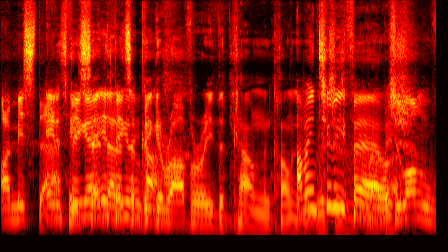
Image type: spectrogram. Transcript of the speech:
I missed that. It's He bigger- said it's that it's a bigger Carl- rivalry than Carlton and Collingwood. I mean, to which be is fair, rubbish. Geelong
